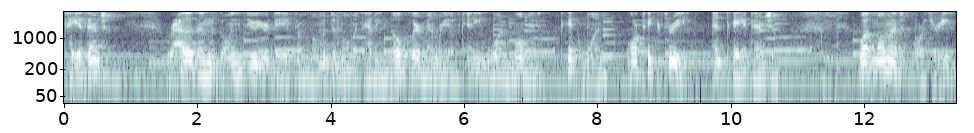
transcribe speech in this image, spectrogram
Pay attention rather than going through your day from moment to moment having no clear memory of any one moment, pick one or pick three and pay attention. What moment or three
